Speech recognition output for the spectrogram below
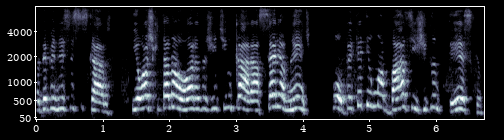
na dependência desses caras. E eu acho que está na hora da gente encarar seriamente. Pô, o PT tem uma base gigantesca,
